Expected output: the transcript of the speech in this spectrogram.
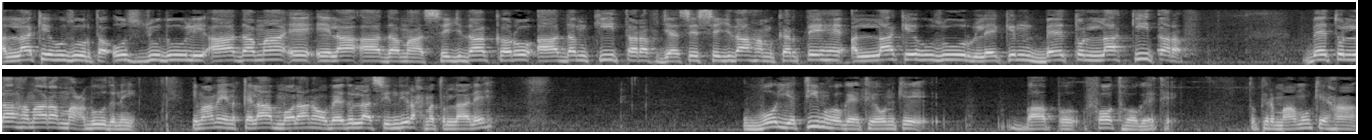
اللہ کے حضور تھا اس جدولی آدما اے الا آدما سجدہ کرو آدم کی طرف۔ جیسے سجدہ ہم کرتے ہیں اللہ کے حضور، لیکن بیت اللہ کی طرف۔ بیت اللہ ہمارا معبود نہیں۔ امام انقلاب مولانا عبید اللہ سندھی رحمت اللہ علیہ وہ یتیم ہو گئے تھے، ان کے باپ فوت ہو گئے تھے۔ تو پھر ماموں کے ہاں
